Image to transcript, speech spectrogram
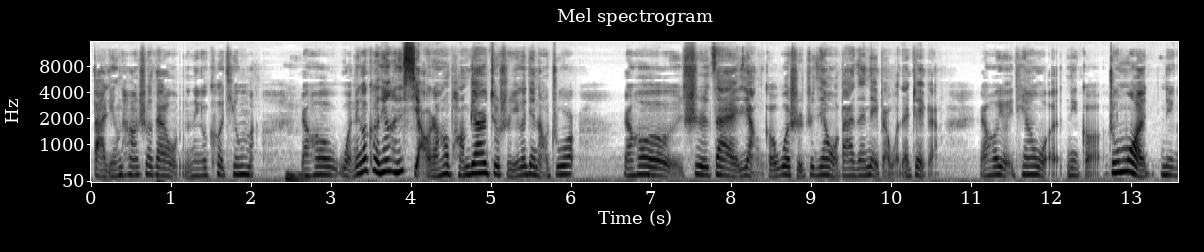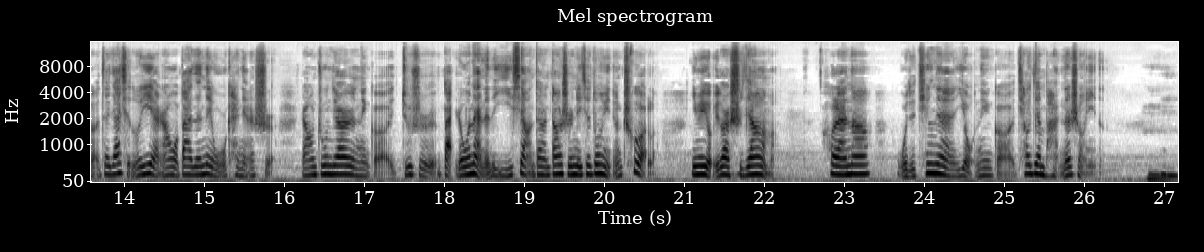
把灵堂设在了我们的那个客厅嘛，然后我那个客厅很小，然后旁边就是一个电脑桌，然后是在两个卧室之间，我爸在那边，我在这边，然后有一天我那个周末那个在家写作业，然后我爸在那屋看电视。然后中间的那个就是摆着我奶奶的遗像，但是当时那些东西已经撤了，因为有一段时间了嘛。后来呢，我就听见有那个敲键盘的声音，嗯，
